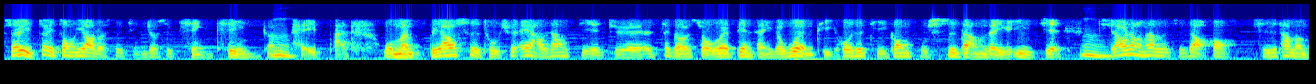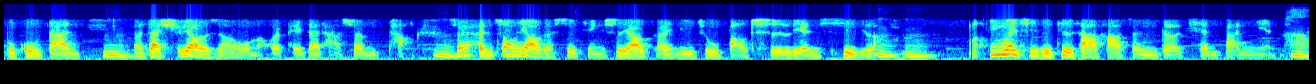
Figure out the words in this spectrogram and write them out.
所以最重要的事情就是倾听跟陪伴。我们不要试图去，哎，好像解决这个所谓变成一个问题，或是提供不适当的一个意见。嗯，只要让他们知道，哦。其实他们不孤单，嗯，那在需要的时候，我们会陪在他身旁，嗯，所以很重要的事情是要跟遗族保持联系了，嗯嗯，因为其实自杀发生的前半年，嗯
